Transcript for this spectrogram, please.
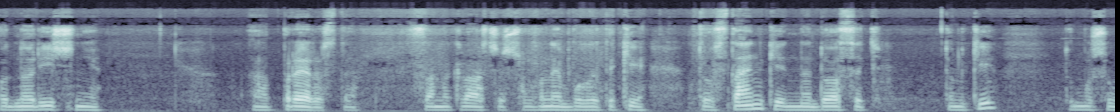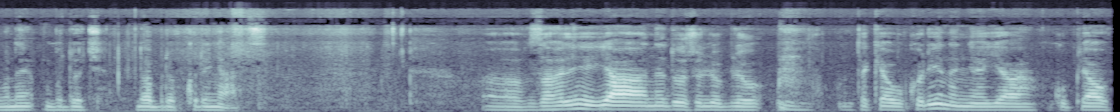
однорічні е, прирости. Саме краще, щоб вони були такі товстенькі, не досить тонкі, тому що вони будуть добре вкорінятися. Е, Взагалі я не дуже люблю таке укорінення. Я купляв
